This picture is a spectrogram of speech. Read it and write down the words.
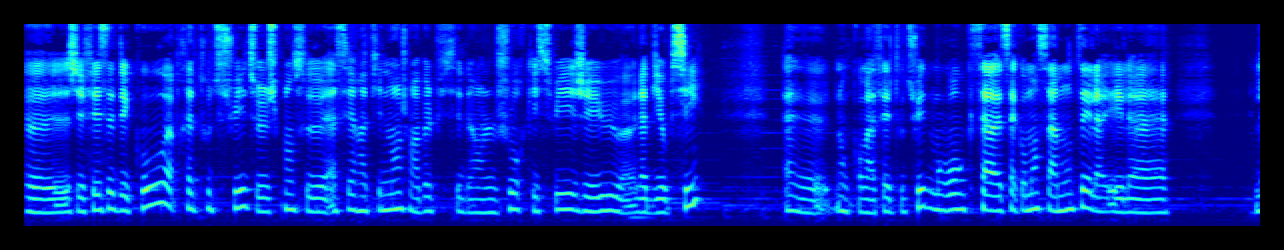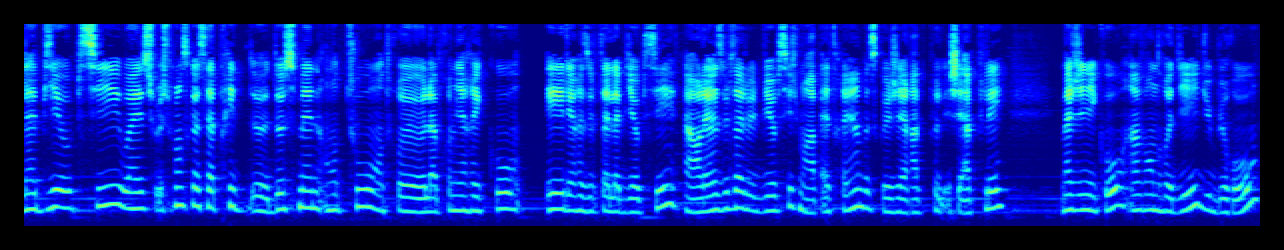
J'ai fait cette écho. Après tout de suite, je, je pense assez rapidement, je me rappelle plus, c'est dans le jour qui suit, j'ai eu la biopsie. Donc on m'a fait tout de suite. Bon, donc ça, commence à monter là. La biopsie, ouais, je, pense que ça a pris deux, semaines en tout entre la première écho et les résultats de la biopsie. Alors les résultats de la biopsie, je me rappelle très bien parce que j'ai appelé ma gynéco un vendredi du bureau,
